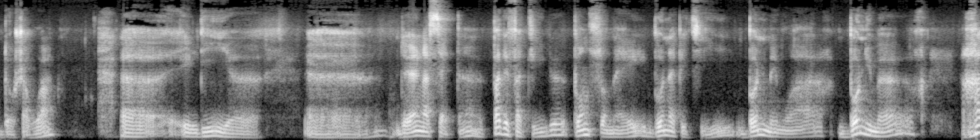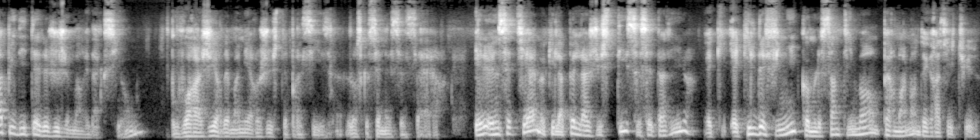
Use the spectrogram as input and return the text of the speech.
d'Oshawa il dit euh, euh, de 1 à 7, hein, pas de fatigue, bon sommeil, bon appétit, bonne mémoire, bonne humeur, rapidité de jugement et d'action, pouvoir agir de manière juste et précise lorsque c'est nécessaire. Et un septième qu'il appelle la justice, c'est-à-dire, et qu'il définit comme le sentiment permanent de gratitude.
